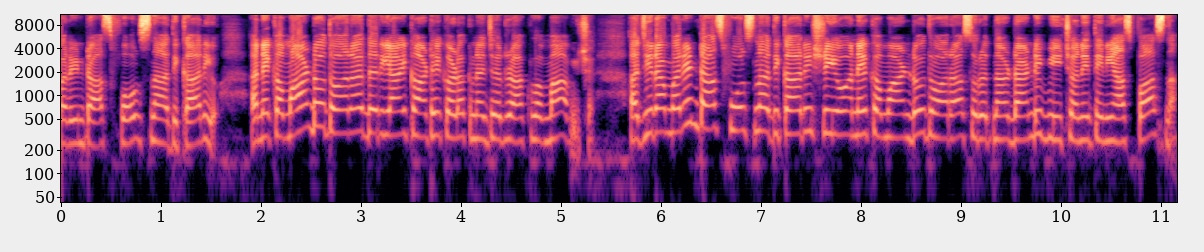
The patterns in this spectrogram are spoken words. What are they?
મરીન ટાસ્ક ફોર્સના અધિકારીઓ અને કમાન્ડો દ્વારા દરિયાઈ કાંઠે કડક નજર રાખવામાં આવી છે. હજીરા મરીન ટાસ્ક ફોર્સના અધિકારીશ્રીઓ અને કમાન્ડો દ્વારા સુરતના દાંડી બીચ અને તેની આસપાસના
